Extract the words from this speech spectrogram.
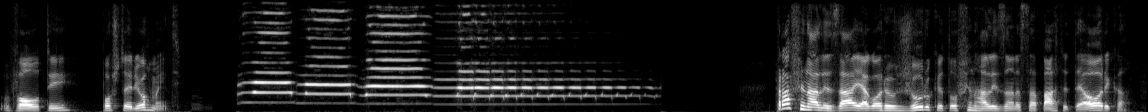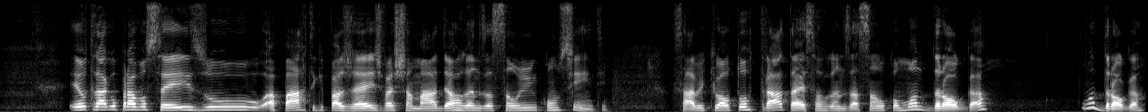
Volte posteriormente. Para finalizar, e agora eu juro que eu estou finalizando essa parte teórica, eu trago para vocês o, a parte que Pagés vai chamar de organização inconsciente. Sabe que o autor trata essa organização como uma droga, uma droga,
